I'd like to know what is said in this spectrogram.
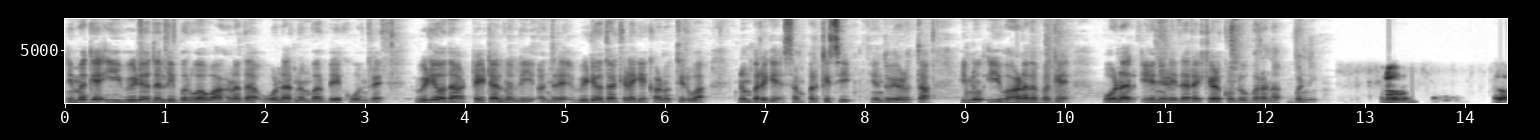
ನಿಮಗೆ ಈ ವಿಡಿಯೋದಲ್ಲಿ ಬರುವ ವಾಹನದ ಓನರ್ ನಂಬರ್ ಬೇಕು ಅಂದರೆ ವಿಡಿಯೋದ ಟೈಟಲ್ನಲ್ಲಿ ಅಂದರೆ ವಿಡಿಯೋದ ಕೆಳಗೆ ಕಾಣುತ್ತಿರುವ ನಂಬರಿಗೆ ಸಂಪರ್ಕಿಸಿ ಎಂದು ಹೇಳುತ್ತಾ ಇನ್ನು ಈ ವಾಹನದ ಬಗ್ಗೆ ಓನರ್ ಏನು ಹೇಳಿದ್ದಾರೆ ಕೇಳಿಕೊಂಡು ಬರೋಣ ಬನ್ನಿ. ಹಲೋ ಹಲೋ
